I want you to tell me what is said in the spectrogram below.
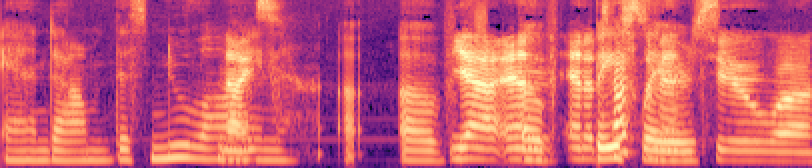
And um, this new line Nice. uh, of Yeah, and, of and a base testament layers. to. Uh,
